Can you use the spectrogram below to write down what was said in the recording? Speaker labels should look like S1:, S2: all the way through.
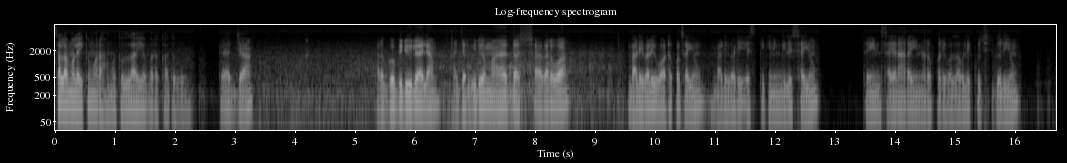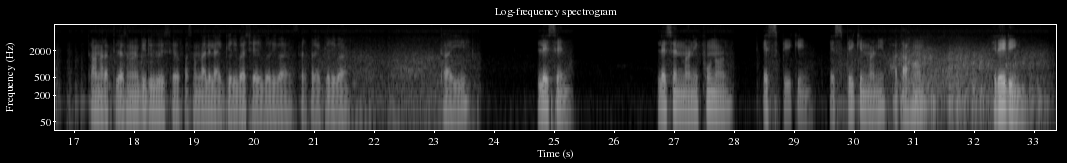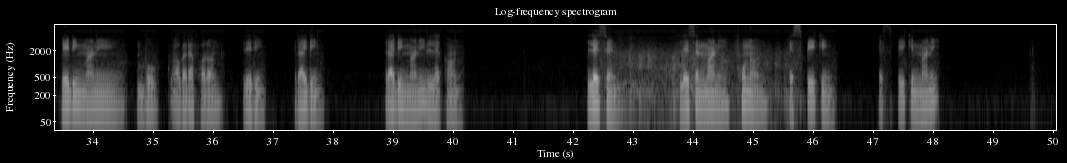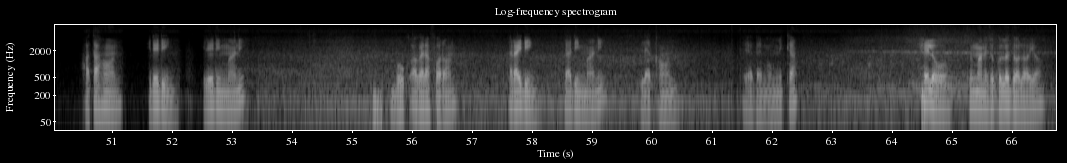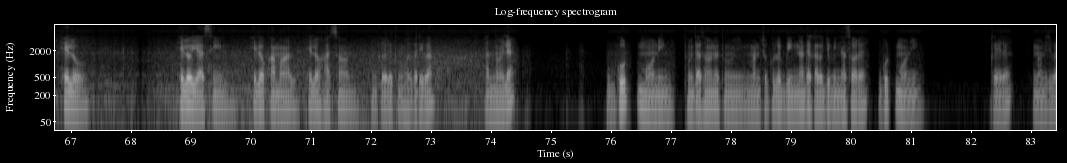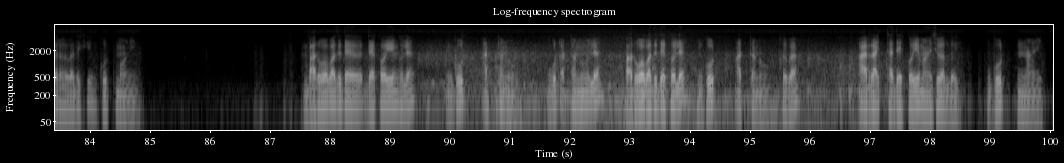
S1: আসসালামু আলাইকুম রহমতুল্লাহ বরকাতহু তো আজ যা আরোগ্য ভিডিও আইলাম। আজের ভিডিও মানে দশ এগারোয়া। বাড়ি বাড়ি ওয়াটারকল চাইম বাড়ি বাড়ি স্পিকিং ইংলিশ চাইম তো ইন সাইয়ার আর ইনারও পরিবল্লা বলে কোशिश করিম তো আমার রাত্রি ভিডিও দিয়েছে পছন্দ আলে লাইক করিবা শেয়ার করিবা সাবস্ক্রাইব করিবা। তাই লেসেন লেসেন মানে phone on speaking speak in money fatahon reading reading money book वगैरह फॉरन reading writing writing money लेखन lesson lesson money phonon speaking speaking money हताहन reading reading money book वगैरह फॉरन riding riding मानी লেখন। এয়া তাই মৌমিকা। হেল্ল' তুমি মানুহজক গ'লে দল অ' হেল্ল' হেল্ল' য়াচিন হেল্ল' কামাল হেল্ল' হাচন এনেকৈ তুমি হৈ পাৰিবা। আৰু নহ'লে গুড মৰ্ণিং। তুমি তাৰপিছত তুমি মানুহজক গ'লে বিন্না দেখা কৰিছোঁ বিন্না চৰে। Good morning. গৈৰে মানুহ যিবাৰ হ'বা দেখি গুড মৰ্ণিং। বাৰ বাজি দে দেখ হ'লে। গুড আফটারনুন গুড আফটারনুন হলে বারো বাজে দেখো হলে গুড আফটারনুন কইবা, আর রাতটা দেখো ইয়ে মানুষ লই গুড নাইট।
